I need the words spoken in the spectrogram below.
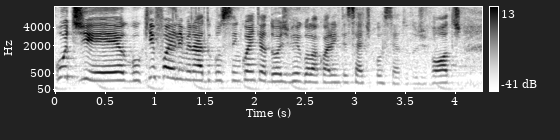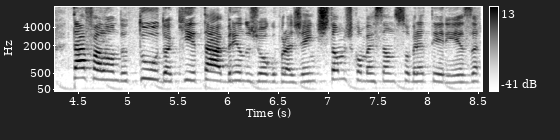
o Diego, que foi eliminado com 52,47% dos votos. Tá falando tudo aqui, tá abrindo o jogo pra gente. Estamos conversando sobre a Tereza,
